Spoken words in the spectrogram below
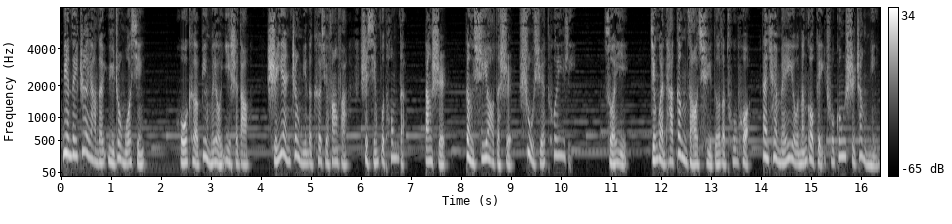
面对这样的宇宙模型，胡克并没有意识到实验证明的科学方法是行不通的。当时更需要的是数学推理，所以尽管他更早取得了突破，但却没有能够给出公式证明。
